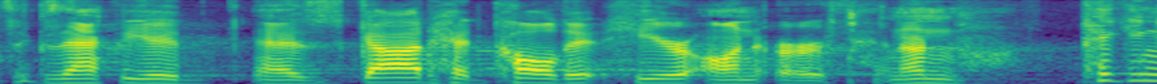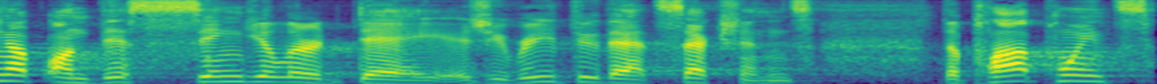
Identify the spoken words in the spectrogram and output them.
It's exactly as God had called it here on earth. And I'm picking up on this singular day, as you read through that sections, the plot points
